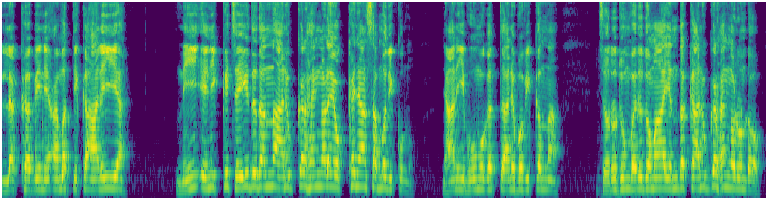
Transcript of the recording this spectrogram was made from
ലഖബിന് അമത്തിക്ക അലിയ നീ എനിക്ക് ചെയ്തു തന്ന അനുഗ്രഹങ്ങളെയൊക്കെ ഞാൻ സമ്മതിക്കുന്നു. ഞാൻ ഈ ഭൂമുഖത്ത് അനുഭവിക്കുന്ന ചെറുതും വലുതുമായ എന്തൊക്കെ അനുഗ്രഹങ്ങളുണ്ടോ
